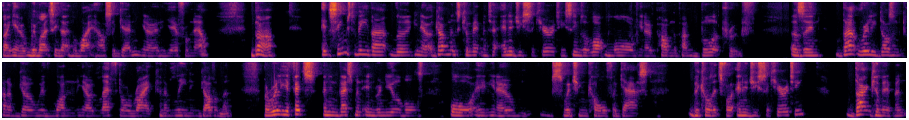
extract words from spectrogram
Like, you know, we might see that in the White House again, you know, in a year from now. But it seems to be that the, you know, a government's commitment to energy security seems a lot more, you know, pardon the pun, bulletproof, as in that really doesn't kind of go with one, you know, left or right kind of leaning government. But really, if it's an investment in renewables or in, you know, switching coal for gas because it's for energy security, that commitment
